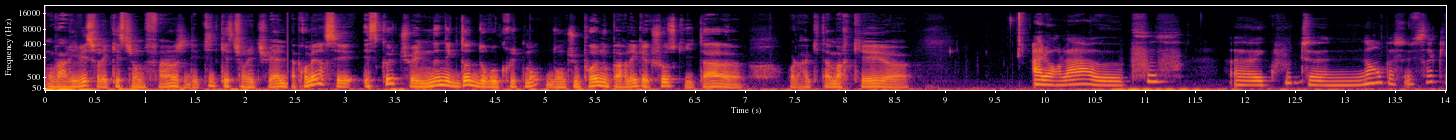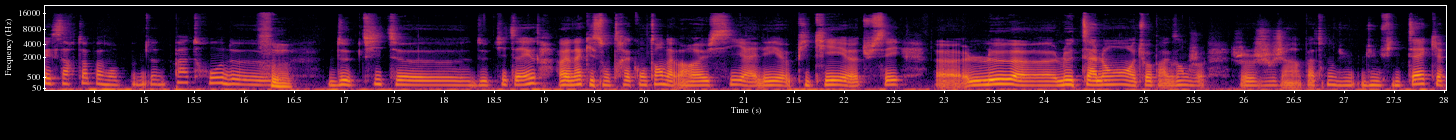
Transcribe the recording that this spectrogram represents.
on va arriver sur les questions de fin. J'ai des petites questions rituelles. La première, c'est est-ce que tu as une anecdote de recrutement dont tu pourrais nous parler, quelque chose qui t'a voilà, qui t'a marqué euh Alors là, euh, pouf, euh, écoute, non, parce que c'est vrai que les startups, elles me donnent pas trop de, de petites, de petites anecdotes. il y en a qui sont très contents d'avoir réussi à aller piquer, tu sais, le, le talent. Tu vois, par exemple, j'ai un patron d'une fintech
